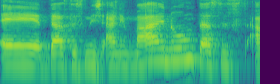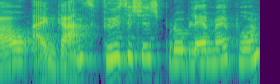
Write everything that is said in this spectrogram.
äh, das ist nicht eine Meinung, das ist auch ein ganz physisches Problem von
